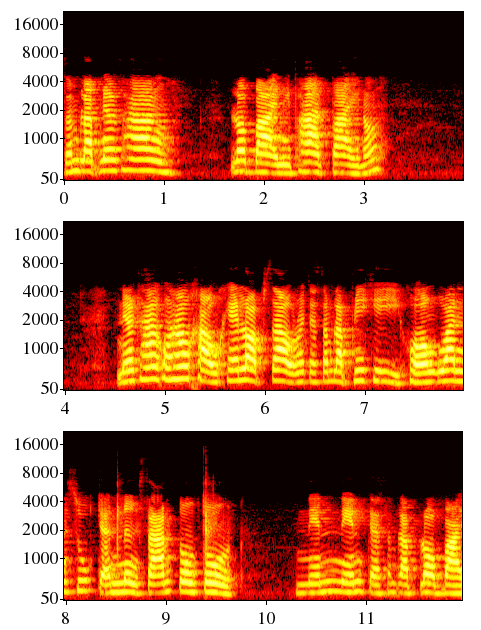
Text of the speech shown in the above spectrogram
สำหรับแนวทางรอบบ่ายนี่พลาดไปเนาะแนวทางของเฮาเข่าแค่รอบเศร้านะจะสำหรับนี่คือของวันศุกจะหนึ่งสามตรงๆเน้นเน้นจะสำหรับรอบบ่าย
